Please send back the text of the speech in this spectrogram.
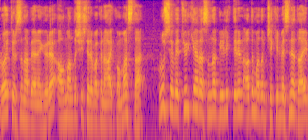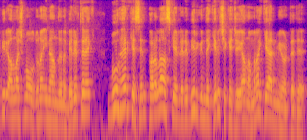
Reuters'ın haberine göre Alman Dışişleri Bakanı Heiko Maas da Rusya ve Türkiye arasında birliklerin adım adım çekilmesine dair bir anlaşma olduğuna inandığını belirterek bu herkesin paralı askerleri bir günde geri çekeceği anlamına gelmiyor dedi.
